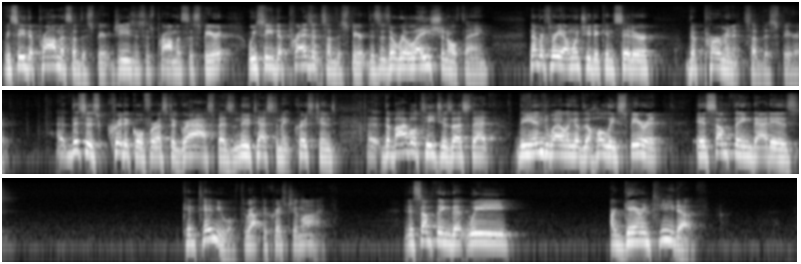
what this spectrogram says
We see the promise of the Spirit. Jesus has promised the Spirit. We see the presence of the Spirit. This is a relational thing. Number three, I want you to consider the permanence of the Spirit. Uh, this is critical for us to grasp as New Testament Christians. Uh, the Bible teaches us that the indwelling of the Holy Spirit is something that is continual throughout the Christian life. It is something that we are guaranteed of.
